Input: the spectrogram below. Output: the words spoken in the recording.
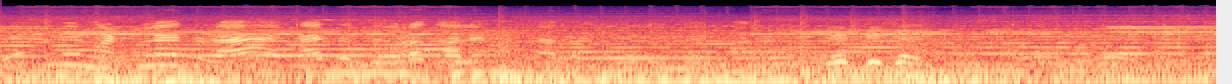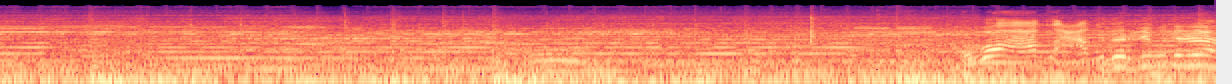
तेच मी म्हटलंय तुला काय तर जोरात झालंय म्हटलं आता. सोडून. हे. डिझेल आग आग धरली ना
